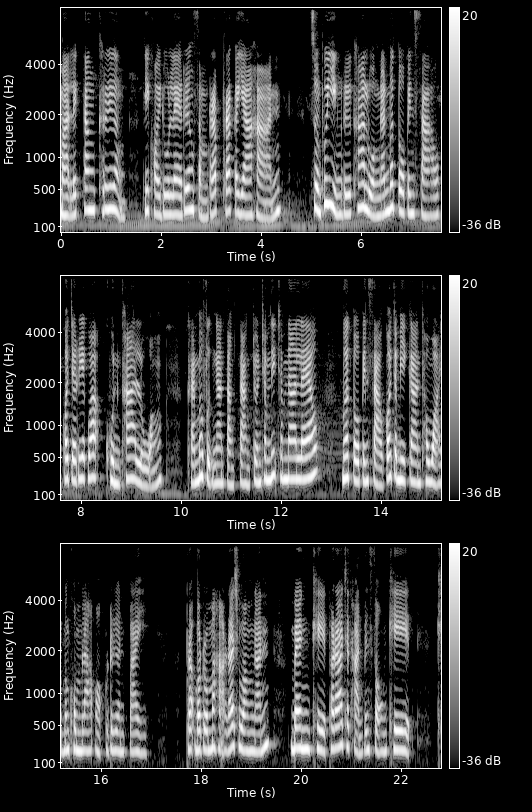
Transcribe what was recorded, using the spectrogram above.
มหาดเล็กตั้งเครื่อง ที่คอยดูแลเรื่องสำรับพระกยาหาร ส่วนผู้หญิงหรือข้าหลวงนั้นเมื่อโตเป็นสาวก็จะเรียกว่าคุณข้าหลวง ครั้นเมื่อฝึกงานต่างๆ จนชำนิชำนาญแล้ว เมื่อโตเป็นสาวก็จะมีการถวายบังคมลาออกเรือนไปพระบรมมหาราชวังนั้น แบ่งเขตพระราชฐานเป็นสองเขต เข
